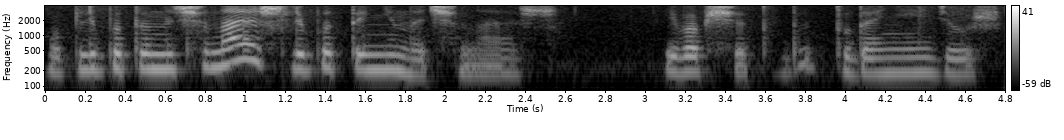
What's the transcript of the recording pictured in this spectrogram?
вот либо ты начинаешь, либо ты не начинаешь. И вообще туда, туда не идешь.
